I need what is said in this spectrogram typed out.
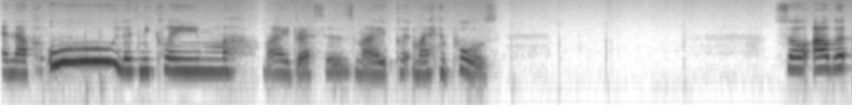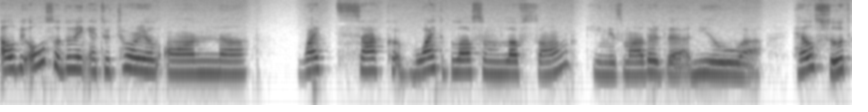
and now ooh let me claim my dresses my my pools so I'll be, I'll be also doing a tutorial on uh, White Sack White Blossom Love Song, Kimi's mother, the new uh, hell suit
